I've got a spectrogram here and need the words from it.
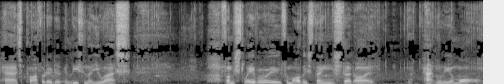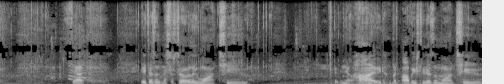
has profited, at least in the US, from slavery, from all these things that are patently immoral that it doesn't necessarily want to you know hide but obviously doesn't want to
